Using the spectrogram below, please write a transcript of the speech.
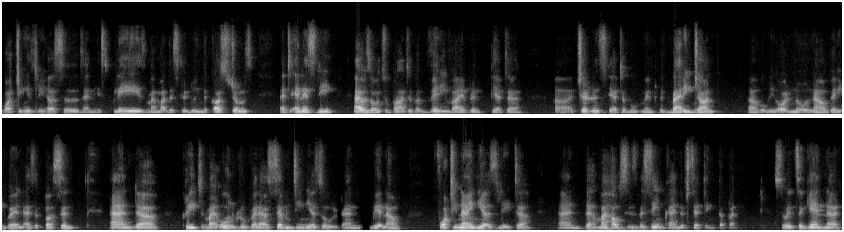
watching his rehearsals and his plays, my mother still doing the costumes at NSD, I was also part of a very vibrant theatre, uh, children's theatre movement with Barry John, uh, who we all know now very well as a person, and uh, created my own group when I was 17 years old. And we are now 49 years later, and the, my house is the same kind of setting, Tapan. So it's again a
